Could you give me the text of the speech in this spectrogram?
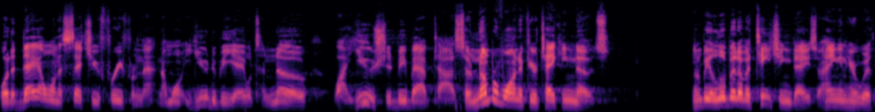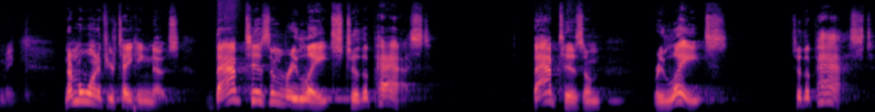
Well, today I want to set you free from that, and I want you to be able to know why you should be baptized. So, number one, if you're taking notes, it's going to be a little bit of a teaching day, so hang in here with me. Number one, if you're taking notes, baptism relates to the past. Baptism relates to the past.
